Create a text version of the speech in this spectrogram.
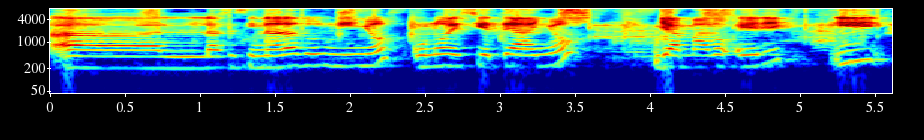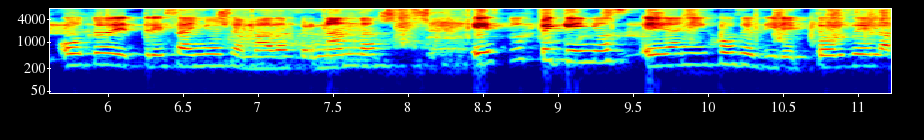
al asesinar a dos niños, uno de siete años llamado Eric y otro de tres años llamada Fernanda. Estos pequeños eran hijos del director de la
